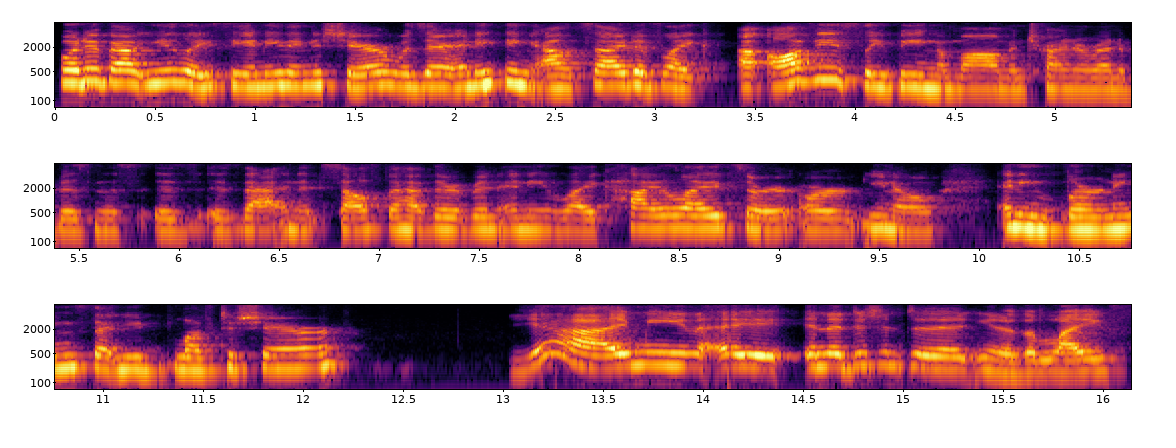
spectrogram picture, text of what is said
What about you, Lacey? Anything to share? Was there anything outside of like obviously being a mom and trying to run a business is is that in itself? But have there been any like highlights or or you know any learnings that you'd love to share? Yeah, I mean, I, in addition to you know the life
